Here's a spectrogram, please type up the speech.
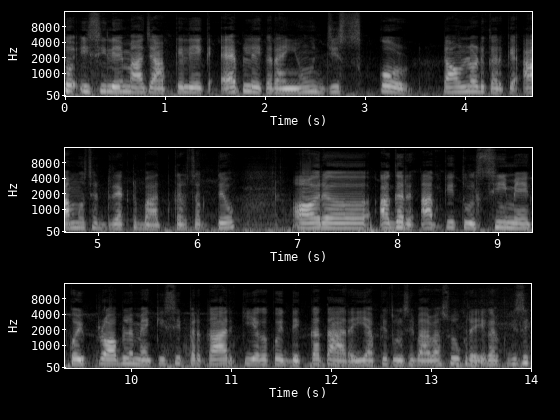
तो इसीलिए मैं आज आपके लिए एक ऐप लेकर आई हूँ जिसको डाउनलोड करके आप मुझसे डायरेक्ट बात कर सकते हो। और अगर आपकी तुलसी में कोई प्रॉब्लम है किसी प्रकार की, अगर कोई दिक्कत आ रही है, आपकी तुलसी बार बार सूख रही है, अगर किसी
